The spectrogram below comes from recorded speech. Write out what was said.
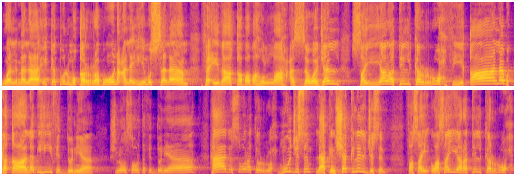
والملائكة المقربون عليهم السلام فإذا قبضه الله عز وجل صير تلك الروح في قالب كقالبه في الدنيا. شلون صورته في الدنيا؟ هذه صورة الروح مو جسم لكن شكل الجسم. فصي وصير تلك الروح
